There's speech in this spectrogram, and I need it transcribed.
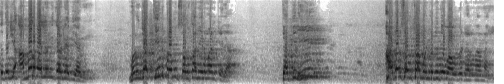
तर त्याची अंमलबजावणी करण्यात यावी म्हणून ज्या तीन प्रमुख संस्था निर्माण केल्या त्यातील ही फादर संस्था म्हटलं तर ते वावगं ठरणार नाही.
